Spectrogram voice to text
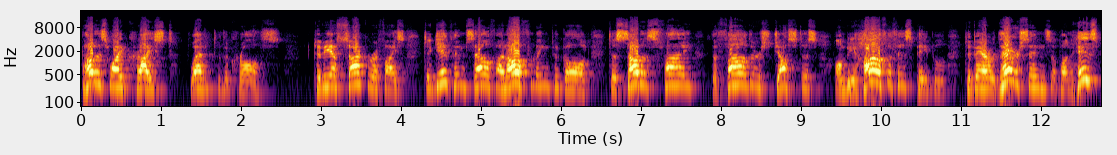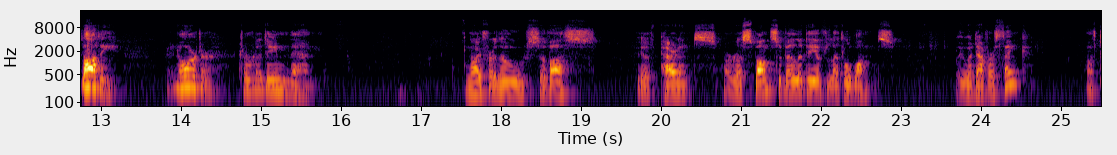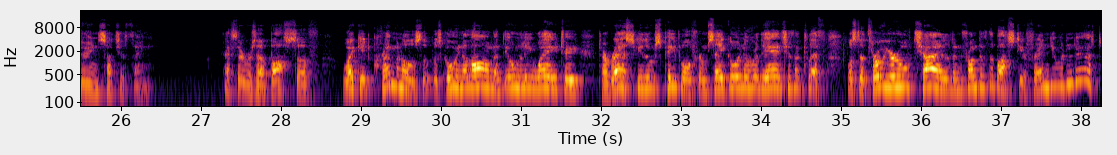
That is why Christ went to the cross, to be a sacrifice, to give himself an offering to God, to satisfy the Father's justice on behalf of his people, to bear their sins upon his body, in order to redeem them. Now, for those of us who have parents or responsibility of little ones, we would never think of doing such a thing. If there was a bus of wicked criminals that was going along, and the only way to, to rescue those people from, say, going over the edge of a cliff was to throw your old child in front of the bus, dear friend, you wouldn't do it.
